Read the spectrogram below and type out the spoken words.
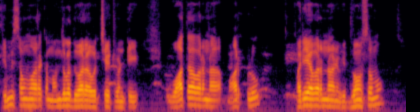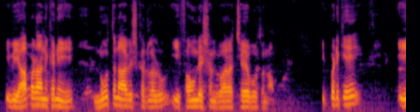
క్రిమి సంహారక మందుల ద్వారా వచ్చేటువంటి వాతావరణ మార్పులు పర్యావరణాన్ని విధ్వంసము ఇవి ఆపడానికని నూతన ఆవిష్కరణలు ఈ ఫౌండేషన్ ద్వారా చేయబోతున్నాం. ఇప్పటికే ఈ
